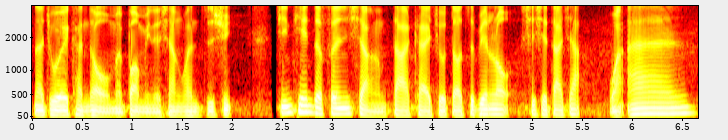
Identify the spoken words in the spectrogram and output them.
那就会看到我们报名的相关资讯。今天的分享大概就到这边喽，谢谢大家，晚安。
